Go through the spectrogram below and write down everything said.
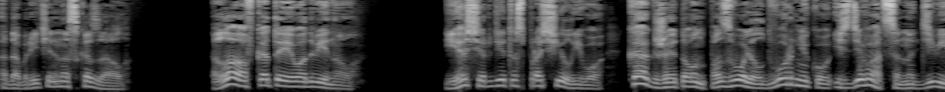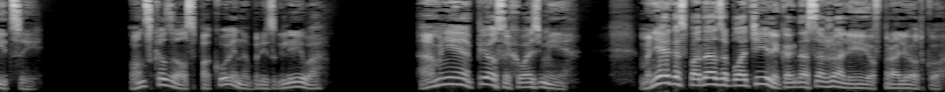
одобрительно сказал. — Ловко ты его двинул. Я сердито спросил его, как же это он позволил дворнику издеваться над девицей. Он сказал спокойно, брезгливо. — А мне пес их возьми. Мне господа заплатили, когда сажали ее в пролетку.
